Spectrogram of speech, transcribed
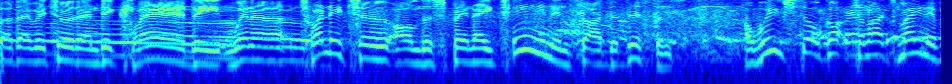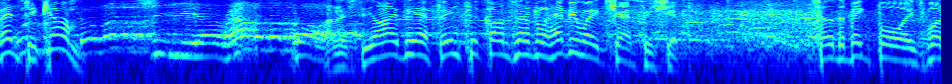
So David Tua then declared the winner 22 on the spin, 18 inside the distance. And we've still got tonight's main event to come. And it's the IBF Intercontinental Heavyweight Championship. So the big boys once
